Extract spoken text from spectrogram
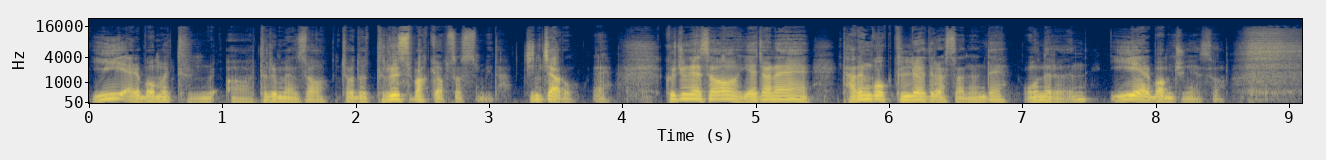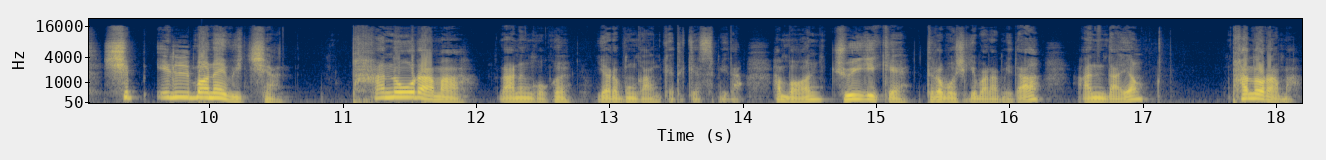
이 앨범을 들, 어, 들으면서 저도 들을 수밖에 없었습니다. 진짜로. 예. 그 중에서 예전에 다른 곡 들려드렸었는데 오늘은 이 앨범 중에서 11번에 위치한 파노라마라는 곡을 여러분과 함께 듣겠습니다. 한번 주의 깊게 들어보시기 바랍니다. 안다영 파노라마.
